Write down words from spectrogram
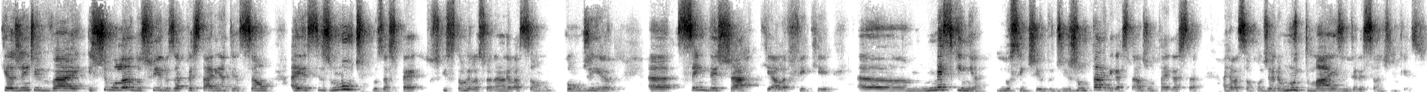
que a gente vai estimulando os filhos a prestarem atenção a esses múltiplos aspectos que estão relacionados à relação com o dinheiro, uh, sem deixar que ela fique mesquinha, no sentido de juntar e gastar, juntar e gastar. A relação com o dinheiro é muito mais interessante do que isso.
